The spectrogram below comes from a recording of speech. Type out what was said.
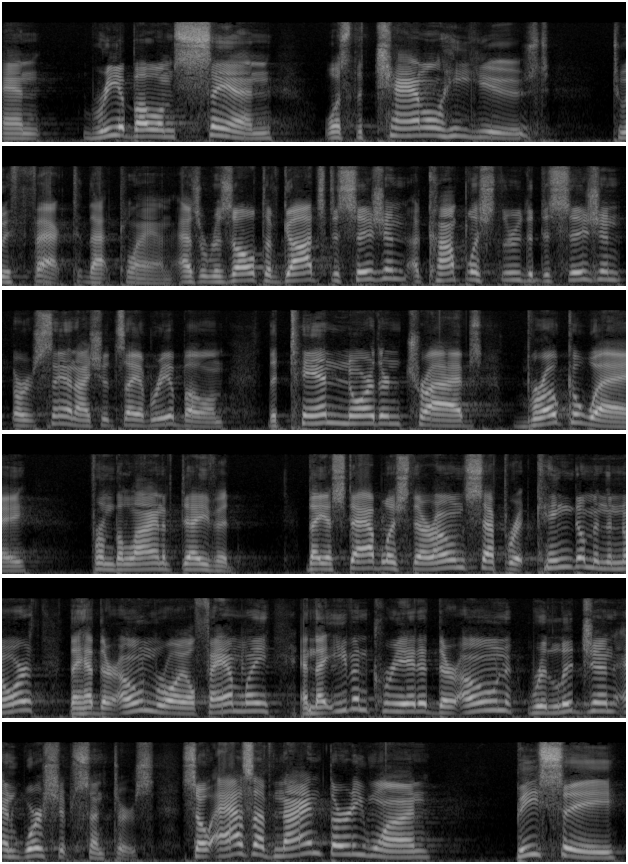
And Rehoboam's sin was the channel he used to effect that plan. As a result of God's decision, accomplished through the decision, or sin, I should say, of Rehoboam, the ten northern tribes broke away from the line of David. They established their own separate kingdom in the north. They had their own royal family, and they even created their own religion and worship centers. So, as of 931 BC,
